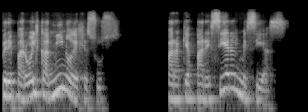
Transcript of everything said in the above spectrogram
preparó el camino de Jesús para que apareciera el Mesías,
